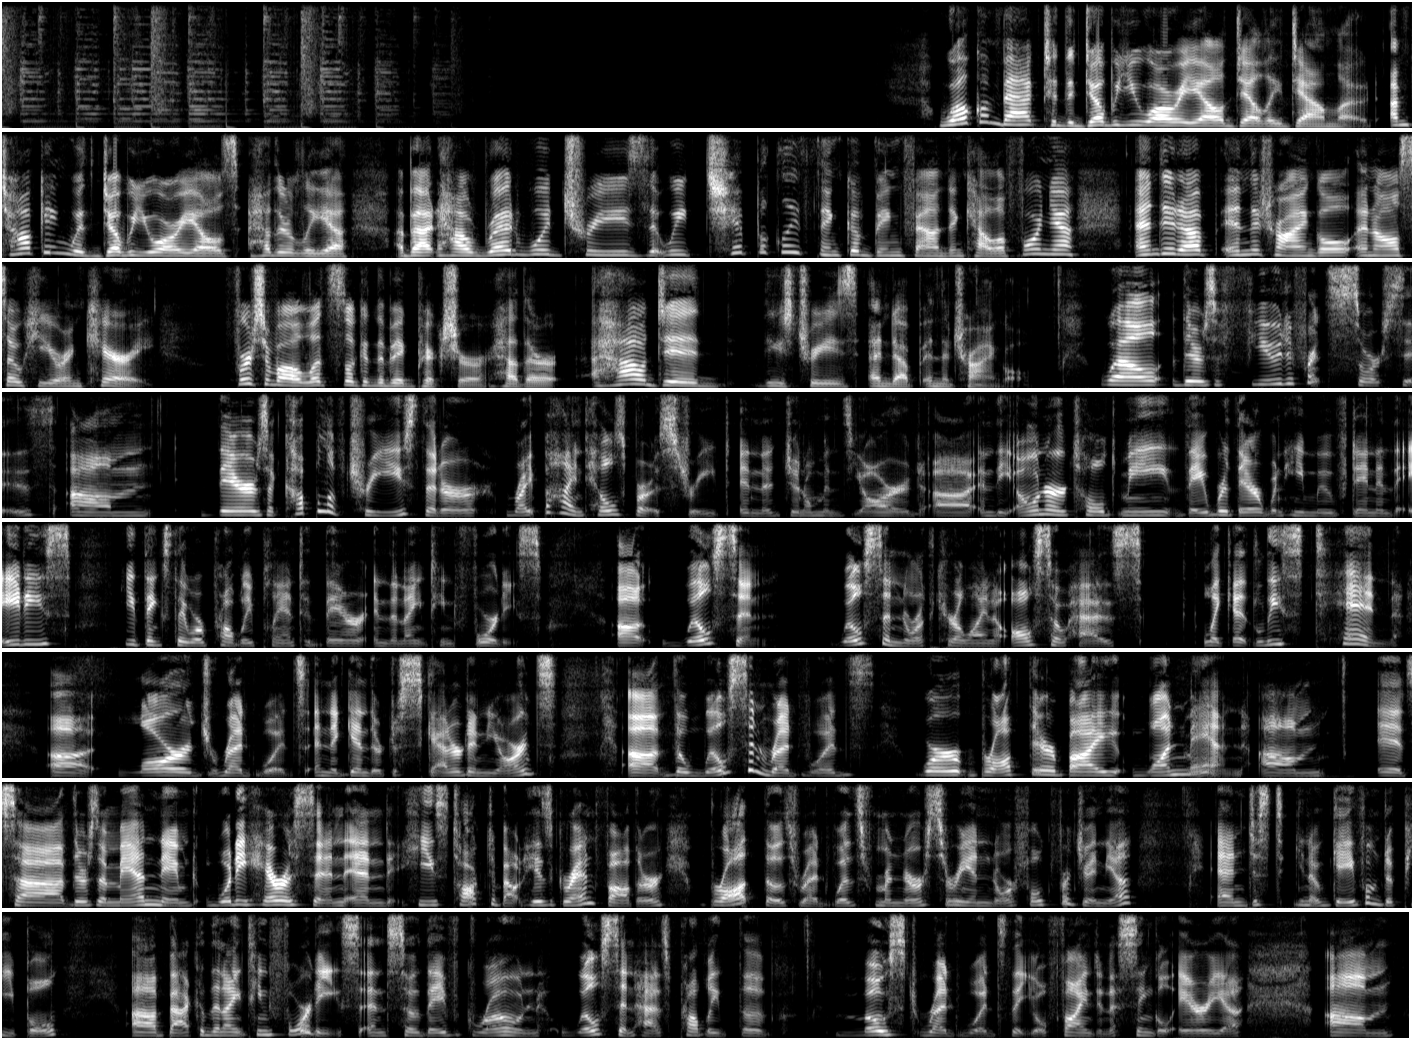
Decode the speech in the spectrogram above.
Welcome back to the WRAL Daily Download. I'm talking with WRAL's Heather Leah about how redwood trees that we typically think of being found in California ended up in the Triangle and also here in Cary. First of all, let's look at the big picture, Heather. How did these trees end up in the Triangle? Well, there's a few different sources. Um, there's a couple of trees that are right behind Hillsborough Street in a gentleman's yard. Uh, and the owner told me they were there when he moved in in the 80s. He thinks they were probably planted there in the 1940s. Uh, Wilson, Wilson, North Carolina also has like at least 10 uh, large redwoods. And again, they're just scattered in yards. Uh, the Wilson redwoods were brought there by one man. Um, it's uh, there's a man named Woody Harrison, and he's talked about his grandfather brought those redwoods from a nursery in Norfolk, Virginia, and just you know gave them to people uh, back in the 1940s, and so they've grown. Wilson has probably the most redwoods that you'll find in a single area. Um,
